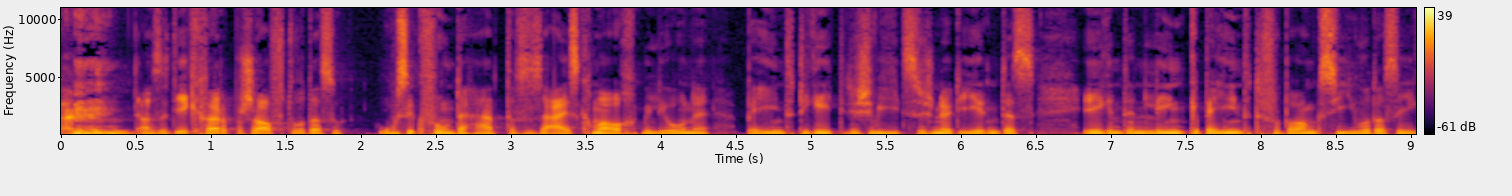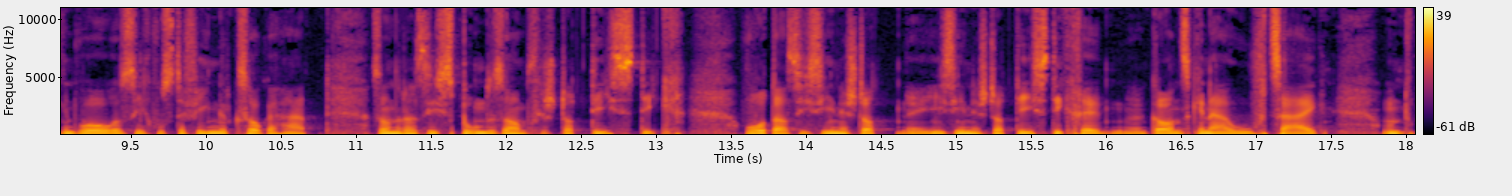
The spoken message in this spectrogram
Also die Körperschaft, die das herausgefunden hat, dass es 1,8 Millionen Behinderte gibt in der Schweiz, das war nicht irgendein, irgendein linker Behindertenverband gewesen, der das irgendwo sich aus den Fingern gesogen hat, sondern das ist das Bundesamt für Statistik, wo das in seinen, Stat in Statistiken ganz genau aufzeigt. Und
